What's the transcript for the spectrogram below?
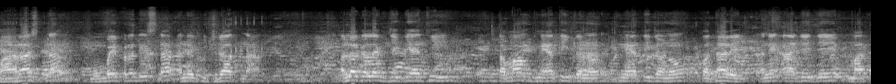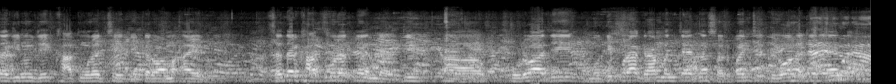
મહારાષ્ટ્રના, મુંબઈ પ્રદેશના અને ગુજરાતના અલગ અલગ જગ્યાથી તમામ જ્ઞાતિજનો જ્ઞાતિજનો પધારે અને આજે જે માતાજીનું જે ખાતમુહૂર્ત છે તે કરવામાં આવેલું. સદર ખાતમુહૂર્તની અંદર જે પૂર્વા જે મોતીપુરા ગ્રામ પંચાયતના સરપંચ છે, તેઓ હાજર રહ્યા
